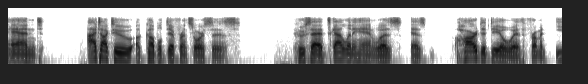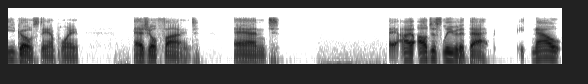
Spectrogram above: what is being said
And I talked to a couple different sources who said Scott Linehan was as hard to deal with from an ego standpoint as you'll find. And I, will just leave it at that. Now,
